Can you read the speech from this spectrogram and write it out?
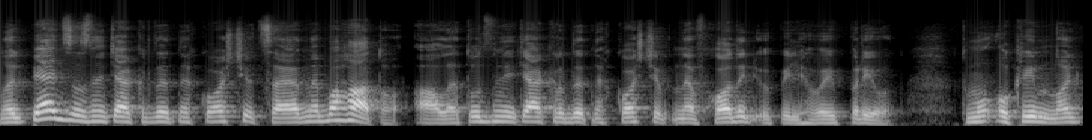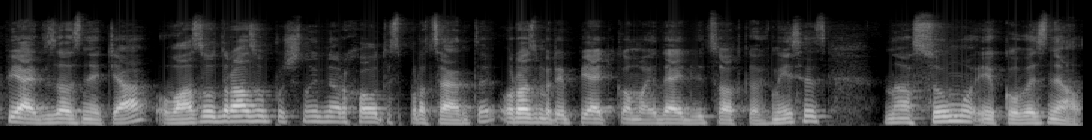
0,5 за зняття кредитних коштів це небагато, але тут зняття кредитних коштів не входить у пільговий період. Тому, окрім 0,5 за зняття, у вас одразу почнуть нараховуватись проценти у розмірі 5,9% в місяць на суму, яку ви зняли.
